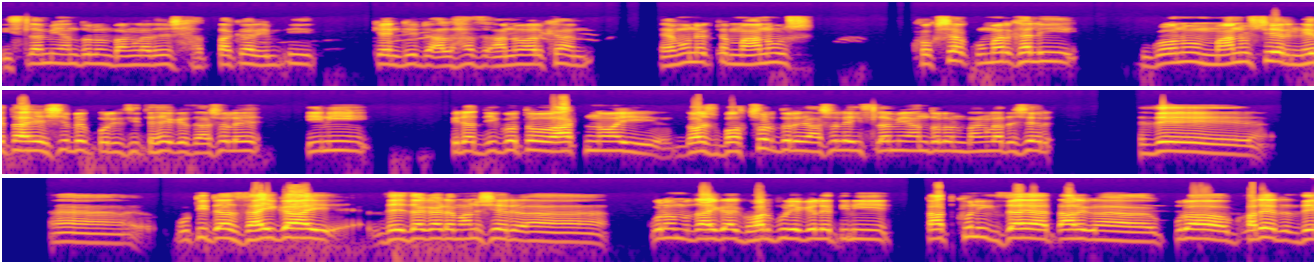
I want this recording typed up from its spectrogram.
ইসলামী আন্দোলন বাংলাদেশ হাত পাকার এমপি ক্যান্ডিডেট আলহাজ আনোয়ার খান এমন একটা মানুষ, খোকসা কুমারখালী গণ মানুষের নেতা হিসেবে পরিচিত হয়ে গেছে। আসলে তিনি প্রায় বিগত আট, নয়, দশ বছর ধরে আসলে ইসলামী আন্দোলন বাংলাদেশের যে প্রতিটা জায়গায়, যে জায়গাটা মানুষের কোনো জায়গায় ঘর পুড়ে গেলে তিনি তাৎক্ষণিক যায় তার পুরো ঘরের যে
